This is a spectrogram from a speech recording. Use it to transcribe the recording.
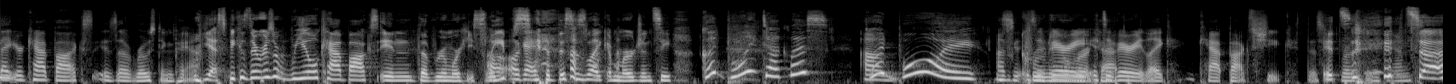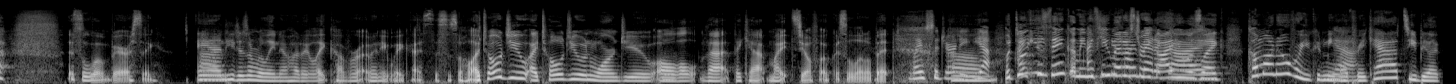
that your cat box is a roasting pan. yes, because there is a real cat box in the room where he oh, sleeps. Oh, okay. But this is like emergency. Good boy, Douglas. Good Um, boy. I was It's a very, over it's a very like cat box chic. This it's roasting pan. it's uh it's a little embarrassing. And Um, he doesn't really know how to like cover up. Anyway, guys, this is a whole. I told you, I told you, and warned you all that the cat might steal focus a little bit. Life's a journey. Um, yeah, but don't I you think? I mean, if you think met a straight guy, who was like, "Come on over, you can meet my three cats," you'd be like,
